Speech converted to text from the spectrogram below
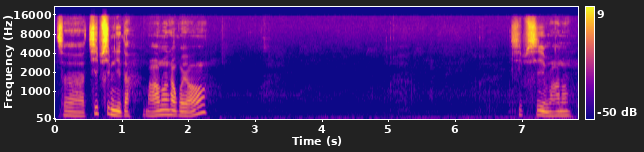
자, 집시입니다. 만 원 하고요. 집시 만 원.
